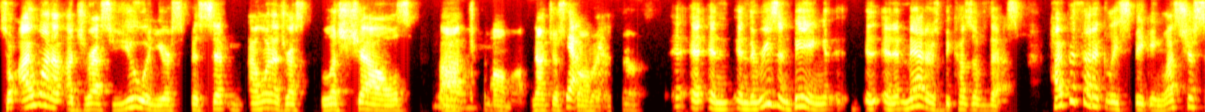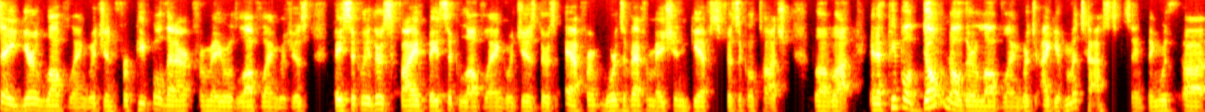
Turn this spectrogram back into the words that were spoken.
so i want to address you and your specific i want to address lachelle's uh, Wow. trauma not just Yeah. trauma itself. A- and and the reason being and it matters because of this hypothetically speaking let's just say your love language and for people that aren't familiar with love languages basically there's five basic love languages there's affirm, words of affirmation gifts physical touch blah blah and if people don't know their love language i give them a test same thing with uh,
